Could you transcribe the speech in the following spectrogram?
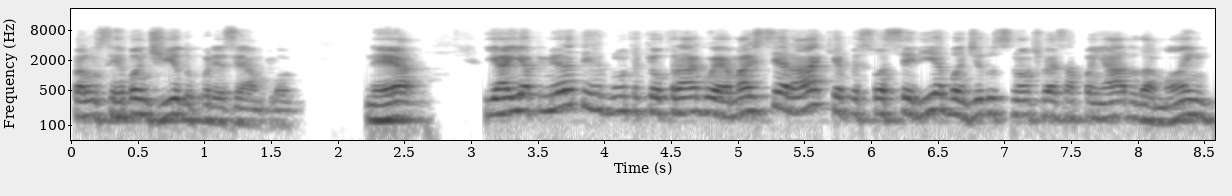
para não ser bandido, por exemplo, né? E aí a primeira pergunta que eu trago é: mas será que a pessoa seria bandido se não tivesse apanhado da mãe,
